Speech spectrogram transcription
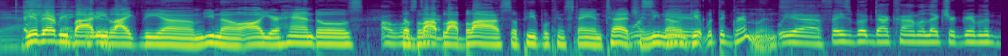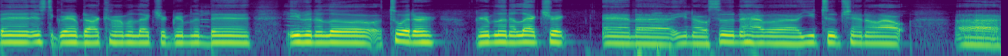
Yeah. Give everybody like the, um, you know, all your handles, Oh, the blah def. blah blah, so people can stay in touch Once and you know get with the gremlins. We uh Facebook.com Electric Gremlin Band, Instagram.com Electric Gremlin Band, even a little Twitter, Gremlin Electric, and uh, you know, soon to have a YouTube channel out. Uh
